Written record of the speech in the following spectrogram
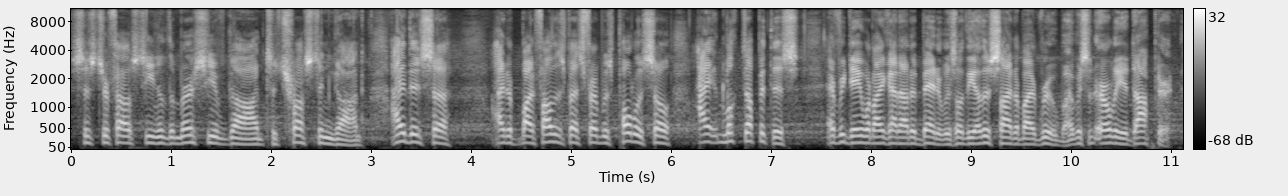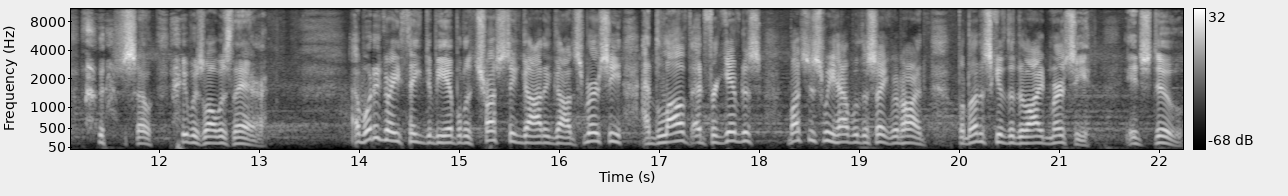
Sister Faustina, the mercy of God, to trust in God. I had this, uh, I had, my father's best friend was Polish, so I looked up at this every day when I got out of bed. It was on the other side of my room. I was an early adopter, so it was always there. And what a great thing to be able to trust in God and God's mercy and love and forgiveness, much as we have with the Sacred Heart. But let us give the divine mercy its due.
